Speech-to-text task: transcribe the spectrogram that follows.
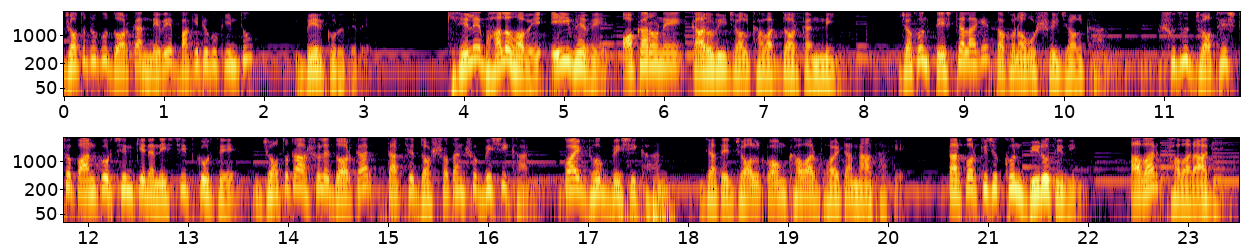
যতটুকু দরকার নেবে, বাকিটুকু কিন্তু বের করে দেবে। খেলে ভালো হবে, এই ভেবে অকারণে কারোরই জল খাবার দরকার নেই। যখন তেষ্টা লাগে, তখন অবশ্যই জল খান। শুধু যথেষ্ট পান করছেন কিনা নিশ্চিত করতে যতটা আসলে দরকার, তার চেয়ে দশ শতাংশ বেশি খান। কয়েক ঢোক বেশি খান, যাতে জল কম খাওয়ার ভয়টা না থাকে। তারপর কিছুক্ষণ বিরতি দিন। আবার খাবার আগে।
